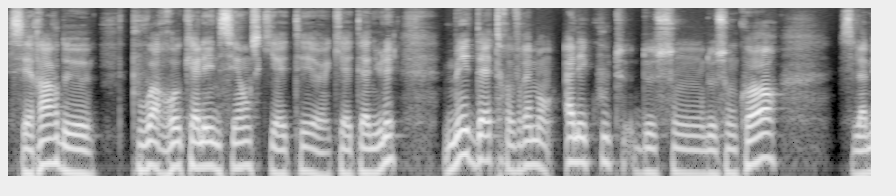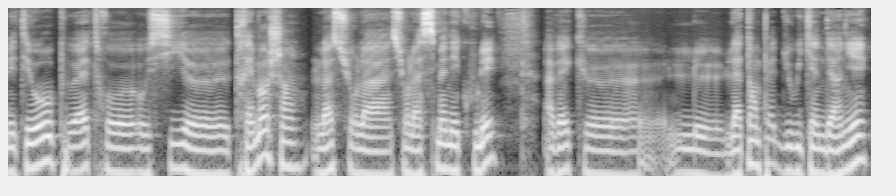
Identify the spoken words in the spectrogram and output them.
c'est rare de pouvoir recaler une séance qui a été qui a été annulée, mais d'être vraiment à l'écoute de son de son corps, la météo peut être euh, aussi euh, très moche. Hein. Là sur la sur la semaine écoulée, avec euh, la tempête du week-end dernier,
